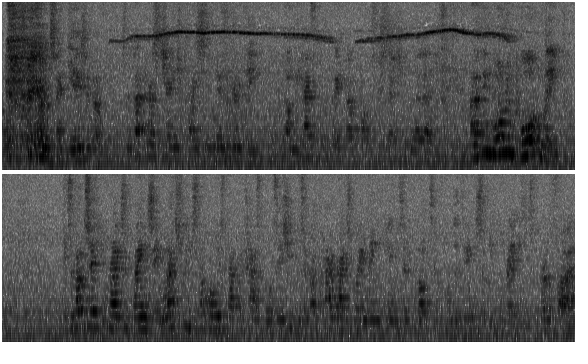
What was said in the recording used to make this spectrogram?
of 10 years ago. So that has changed quite significantly, and we have to update that policy section there. And I think more importantly, it's about taking rights of way well, actually, it's not always about the transport issue, it's about how rights of way link into lots of other things so we can raise this profile.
